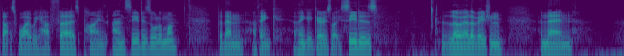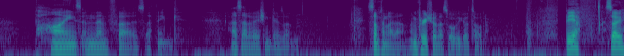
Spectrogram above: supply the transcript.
that's why we have firs pines and cedars all in one. But then I think I think it goes like cedars low elevation and then pines and then firs, I think, as elevation goes up. Something like that. I'm pretty sure that's what we got told. But yeah, so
